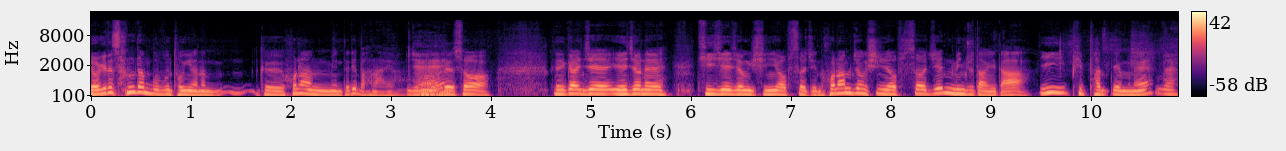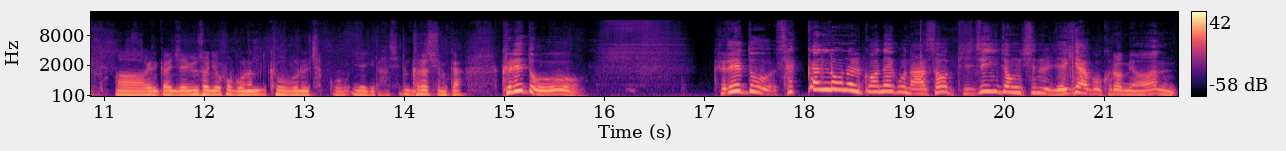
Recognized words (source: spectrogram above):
여기는 상당 부분 동의하는 그 호남민들이 많아요. 예. 어, 그래서 그러니까 이제 예전에 DJ 정신이 없어진 호남 정신이 없어진 민주당이다. 이 비판 때문에 네. 어 그러니까 이제 윤석열 후보는 그 부분을 자꾸 얘기를 하시는 거죠. 그렇습니까? 그래도 그래도 색깔론을 꺼내고 나서 DJ 정신을 얘기하고 그러면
